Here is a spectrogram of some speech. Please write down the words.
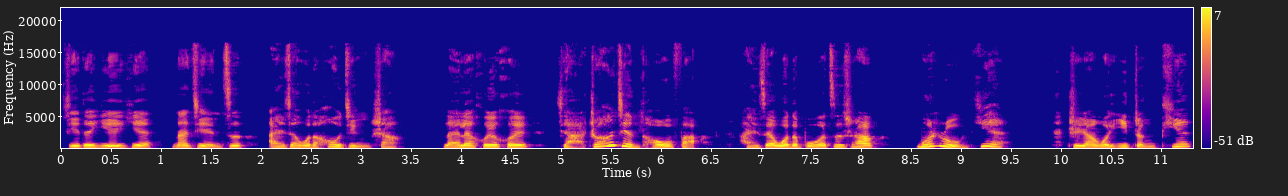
杰德爷爷拿剪子挨在我的后颈上，来来回回假装剪头发，还在我的脖子上抹乳液，这让我一整天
